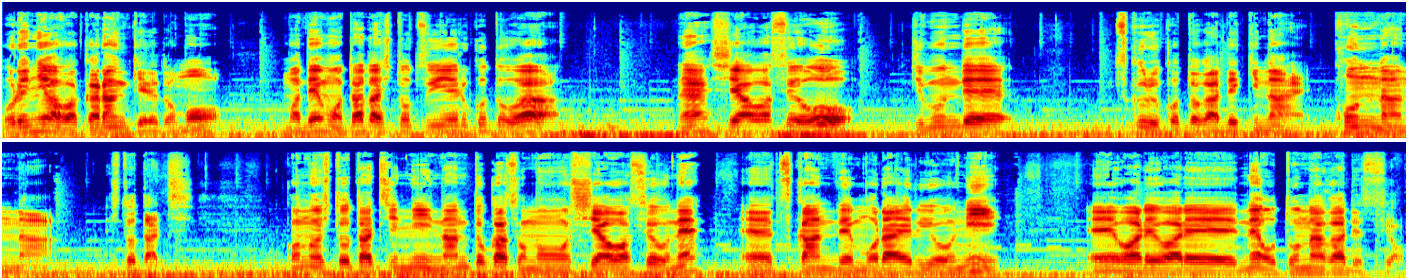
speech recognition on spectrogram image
俺には分からんけれども、まあでもただ一つ言えることは、ね、幸せを自分で作ることができない困難な人たち。この人たちになんとかその幸せをね、えー、掴んでもらえるように、えー、我々ね、大人がですよ。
